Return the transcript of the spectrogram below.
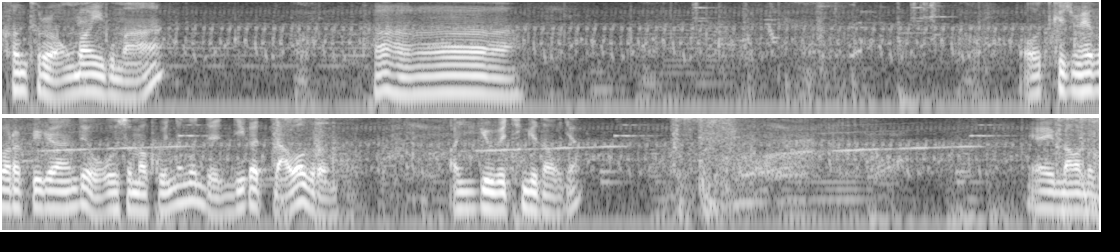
컨트롤 엉망이구만. 하하. 어떻게 좀 해봐라 삐리 하는데 어디서 맞고 있는 건데? 네가 나와 그럼. 아 이게 왜 튕겨 나오냐? 야 이 망할 놈아.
